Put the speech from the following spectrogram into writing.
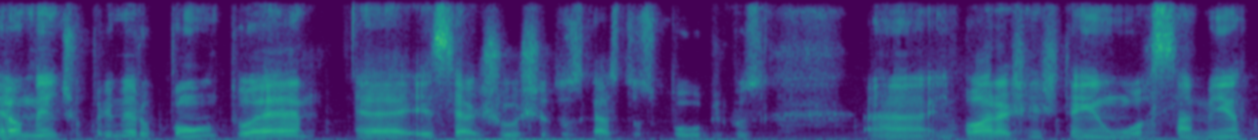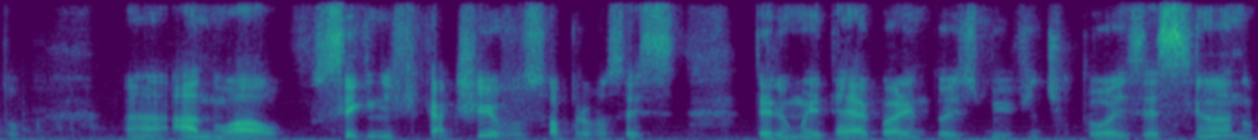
Realmente, o primeiro ponto é, é esse ajuste dos gastos públicos, ah, embora a gente tenha um orçamento uh, anual significativo, só para vocês terem uma ideia, agora em 2022, esse ano,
